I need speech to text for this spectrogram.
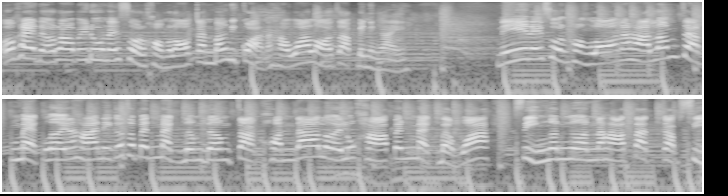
โอเค เดี๋ยวเราไปดูในส่วนของล้อกันบ้างดีกว่านะคะ ว่าล้อจะเป็นยังไง นี่ในส่วนของล้อนะคะ เริ่มจากแม็กเลยนะคะนี่ก็จะเป็นแม็กเดิมๆจาก Honda เลยลูกค้าเป็นแม็กแบบว่าสีเงินเงินๆนะคะ ตัดกับสี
